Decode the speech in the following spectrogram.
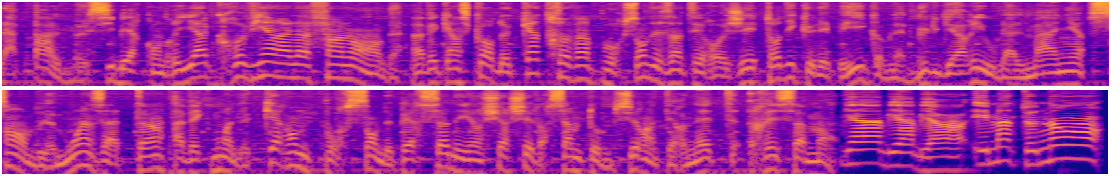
La palme cyberchondriaque revient à la Finlande avec un score de 80% des interrogés, tandis que les pays comme la Bulgarie ou l'Allemagne semblent moins atteints avec moins de 40% de personnes ayant cherché leurs symptômes sur Internet récemment. Bien, bien, bien. Et maintenant,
